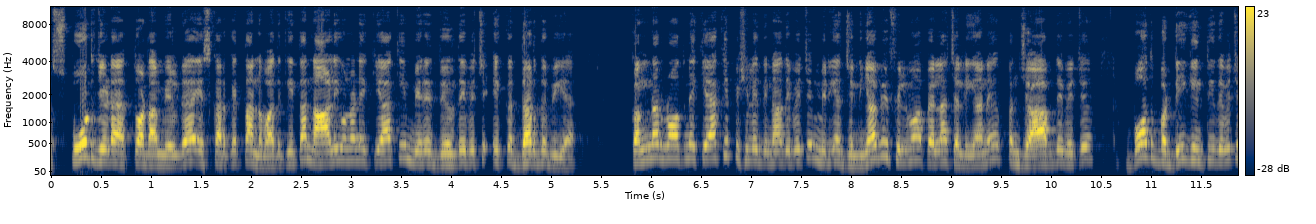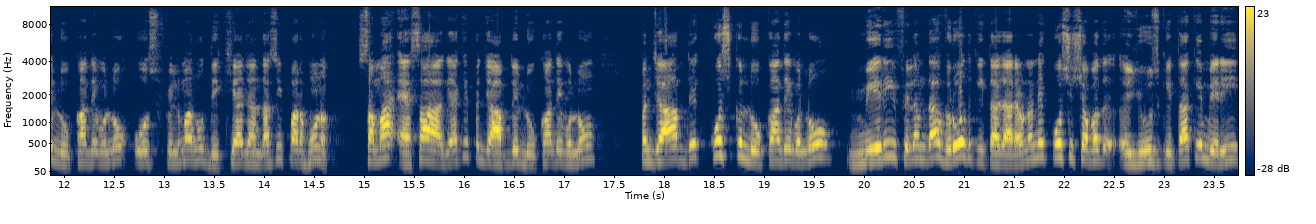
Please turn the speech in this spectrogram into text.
ਸਪੋਰਟ ਜਿਹੜਾ ਤੁਹਾਡਾ ਮਿਲ ਰਿਹਾ ਇਸ ਕਰਕੇ ਧੰਨਵਾਦ ਕੀਤਾ। ਨਾਲ ਹੀ ਉਹਨਾਂ ਨੇ ਕਿਹਾ ਕਿ ਮੇਰੇ ਦਿਲ ਦੇ ਵਿੱਚ ਇੱਕ ਦਰਦ ਵੀ ਹੈ। ਕੰਗਨਾ ਰਣੌਤ ਨੇ ਕਿਹਾ ਕਿ ਪਿਛਲੇ ਦਿਨਾਂ ਦੇ ਵਿੱਚ ਮੇਰੀਆਂ ਜਿੰਨੀਆਂ ਵੀ ਫਿਲਮਾਂ ਪਹਿਲਾਂ ਚੱਲੀਆਂ ਨੇ, ਪੰਜਾਬ ਦੇ ਵਿੱਚ ਬਹੁਤ ਵੱਡੀ ਗਿਣਤੀ ਦੇ ਵਿੱਚ ਲੋਕਾਂ ਦੇ ਵੱਲੋਂ ਉਸ ਫਿਲਮਾਂ ਨੂੰ ਦੇਖਿਆ ਜਾਂਦਾ ਸੀ। ਪਰ ਹੁਣ ਸਮਾਂ ਐਸਾ ਆ ਗਿਆ ਕਿ ਪੰਜਾਬ ਦੇ ਲੋਕਾਂ ਦੇ ਵੱਲੋਂ, ਪੰਜਾਬ ਦੇ ਕੁਝ ਕੁ ਲੋਕਾਂ ਦੇ ਵੱਲੋਂ ਮੇਰੀ ਫਿਲਮ ਦਾ ਵਿਰੋਧ ਕੀਤਾ ਜਾ ਰਿਹਾ। ਉਹਨਾਂ ਨੇ ਕੁਝ ਸ਼ਬਦ ਯੂਜ਼ ਕੀਤਾ ਕਿ ਮੇਰੀ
